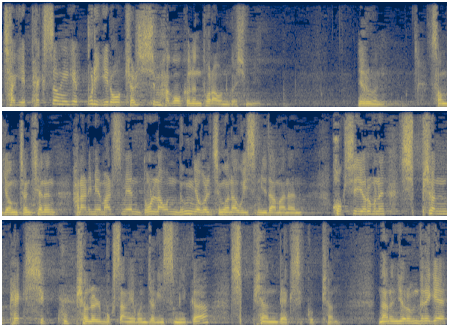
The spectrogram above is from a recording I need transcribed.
자기 백성에게 뿌리기로 결심하고 그는 돌아온 것입니다. 여러분 성경 전체는 하나님의 말씀에 놀라운 능력을 증언하고 있습니다만은 혹시 여러분은 시편 119편을 묵상해 본 적이 있습니까? 시편 119편. 나는 여러분들에게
